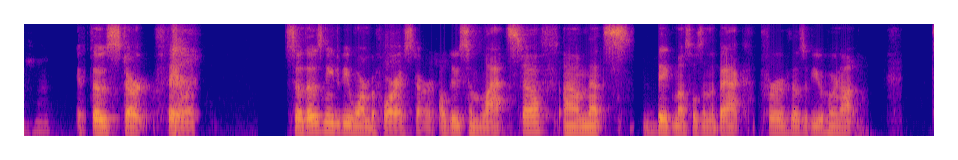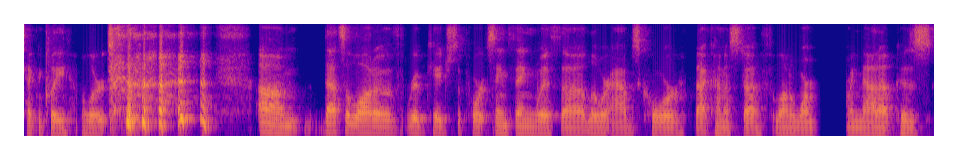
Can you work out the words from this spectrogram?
Mhm. if those start failing. So those need to be worn before I start. I'll do some lat stuff. Um, that's big muscles in the back for those of you who are not technically alert. um, that's a lot of rib cage support. Same thing with uh, lower abs, core, that kind of stuff. A lot of warming that up because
